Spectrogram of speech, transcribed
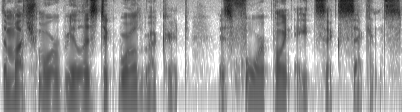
the much more realistic world record is 4.86 seconds.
